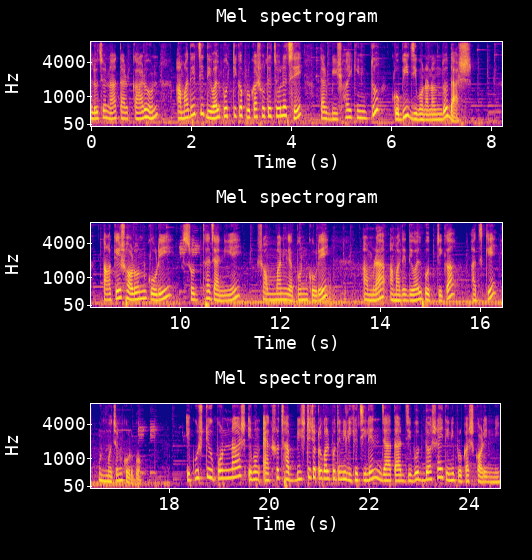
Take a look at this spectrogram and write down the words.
আলোচনা? তার কারণ আমাদের যে দেওয়াল পত্রিকা প্রকাশ হতে চলেছে, তার বিষয় কিন্তু কবি জীবনানন্দ দাশ তাঁকে স্মরণ করে, শ্রদ্ধা জানিয়ে, সম্মান জ্ঞাপন করে আমরা আমাদের দেওয়াল পত্রিকা আজকে উন্মোচন করব। একুশটি উপন্যাস এবং একশো ছাব্বিশটি ছোট গল্প তিনি লিখেছিলেন, যা তার জীবদ্দশায় তিনি প্রকাশ করেননি।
